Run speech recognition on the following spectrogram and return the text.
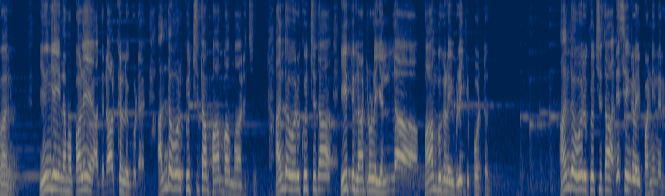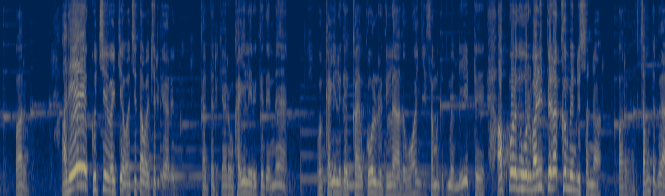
பாருங்க இங்கே நம்ம பழைய அந்த நாட்களில் கூட அந்த ஒரு குச்சி தான் பாம்பா மாறுச்சு. அந்த ஒரு குச்சி தான் ஈத்து நாட்டில் உள்ள எல்லா பாம்புகளை விழுங்கி போட்டது. அந்த ஒரு குச்சி தான் அதிசயங்களை பண்ணினது. பாருங்க அதே குச்சியை வைக்க வச்சு தான் வச்சிருக்காரு கத்தர் உன் கையில் இருக்குது என்ன? உன் கையில் இருக்க க- கோல் இருக்குல்ல அதை ஓங்கி சமுத்திரத்துமே நீட்டு. அப்பொழுது ஒரு வழி பிறக்கும் என்று சொன்னார். பாருங்க சமுத்திரத்தை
